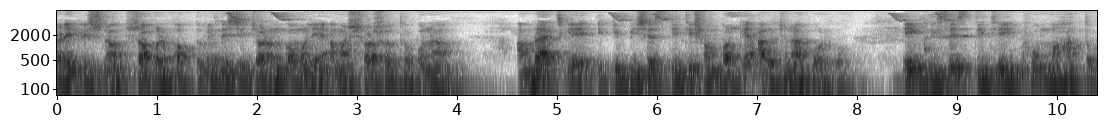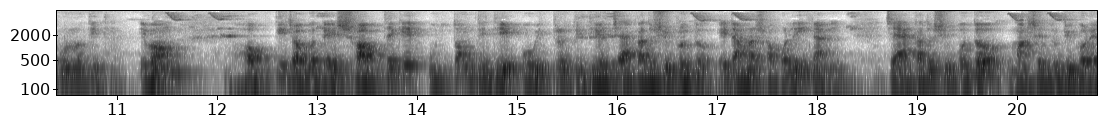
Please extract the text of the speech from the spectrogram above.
হরে কৃষ্ণ, সকল ভক্তবৃন্দের শ্রী চরণ কমলে আমার সশ্রদ্ধ প্রণাম। আমরা আজকে একটি বিশেষ তিথি সম্পর্কে আলোচনা করব। এই বিশেষ তিথি খুব মাহাত্মপূর্ণ তিথি এবং ভক্তি জগতে সব থেকে উত্তম তিথি, পবিত্র তিথি হচ্ছে একাদশী ব্রত। এটা আমরা সকলেই জানি যে একাদশী ব্রত মাসে দুটি করে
